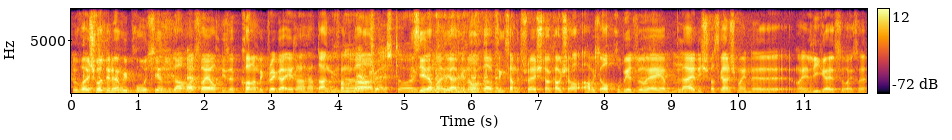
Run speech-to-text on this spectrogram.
so, weil ich wollte den irgendwie provozieren. So, damals war ja auch diese Conor McGregor-Ära, hat da angefangen. Genau, da, Trash Talk. ist jeder mal, ja genau, und da fing es an mit Trash Talk, habe ich es hab ich's auch probiert, so hey, habt beleidigt, was gar nicht meine, meine Liga ist, so weißt du.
